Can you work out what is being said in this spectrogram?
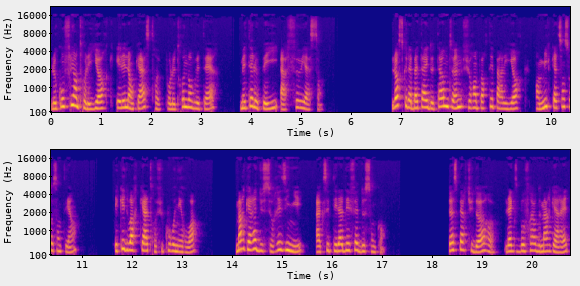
Le conflit entre les York et les Lancastre pour le trône d'Angleterre mettait le pays à feu et à sang. Lorsque la bataille de Taunton fut remportée par les York en 1461 et qu'Édouard IV fut couronné roi, Margaret dut se résigner à accepter la défaite de son camp. Jasper Tudor, l'ex-beau-frère de Margaret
